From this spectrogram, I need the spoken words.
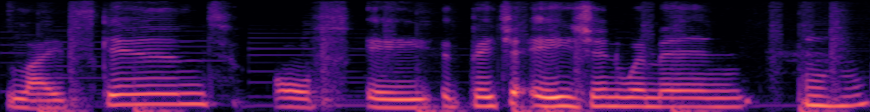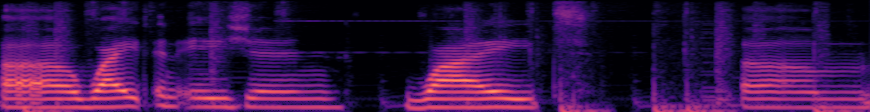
light-skinned of a, een beetje Asian women, Mhm. uh, white and Asian, white, um,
